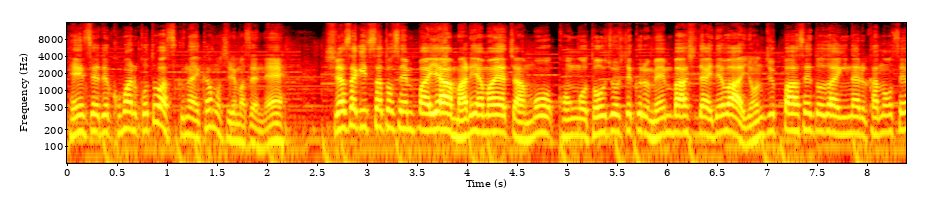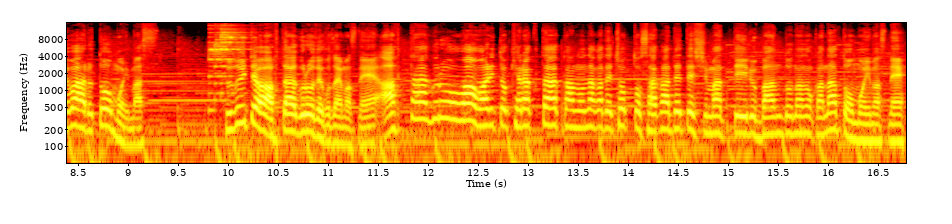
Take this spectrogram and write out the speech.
編成で困ることは少ないかもしれませんね。白崎千里先輩や丸山彩ちゃんも今後登場してくるメンバー次第では40%台になる可能性はあると思います。続いてはアフターグローでございますね。アフターグローは割とキャラクター間の中でちょっと差が出てしまっているバンドなのかなと思いますね。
